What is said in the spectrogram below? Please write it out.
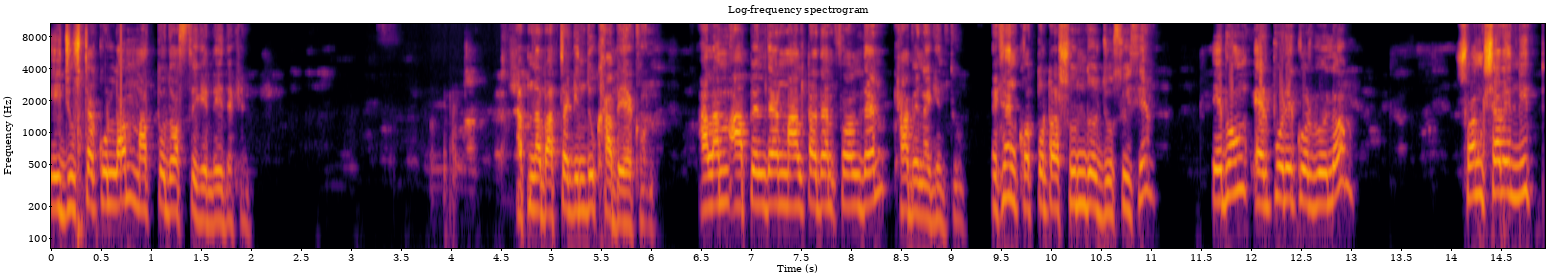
এই জুসটা করলাম মাত্র দশ সেকেন্ড, এই দেখেন। আপনার বাচ্চা কিন্তু খাবে এখন। আলাম আপেল দেন, মালটা দেন, ফল দেন, খাবে না কিন্তু। দেখেন কতটা সুন্দর জুস হয়েছে এবং এরপরে করব হলো সংসারে নিত্য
